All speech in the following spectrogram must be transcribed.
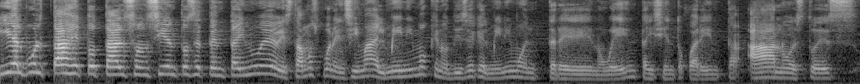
Y el voltaje total son 179. Estamos por encima del mínimo que nos dice que el mínimo entre 90 y 140. Ah, no, esto es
